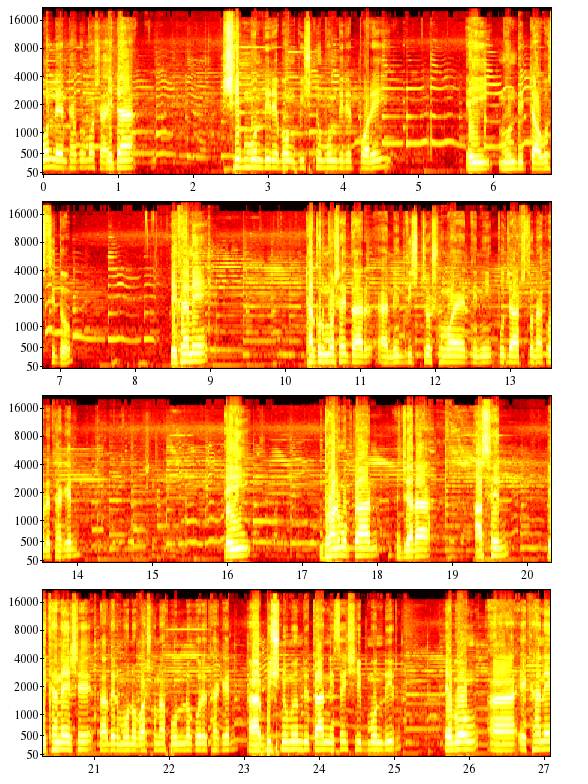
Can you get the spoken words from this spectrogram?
বললেন ঠাকুরমশাই এটা শিব মন্দির এবং বিষ্ণু মন্দিরের পরেই এই মন্দিরটা অবস্থিত। এখানে ঠাকুরমশাই তার নির্দিষ্ট সময়ে তিনি পূজা অর্চনা করে থাকেন। এই ধর্মপ্রাণ যারা আছেন, এখানে এসে তাদের মনোবাসনা পূর্ণ করে থাকেন। বিষ্ণু মন্দির তার নিচেই শিব মন্দির এবং এখানে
